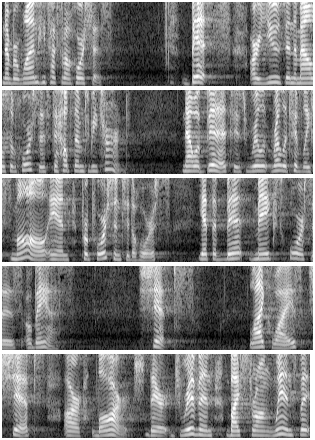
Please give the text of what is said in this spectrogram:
Number one, he talks about horses. Bits are used in the mouths of horses to help them to be turned. Now, a bit is re- relatively small in proportion to the horse, yet the bit makes horses obey us. Ships Likewise, ships are large, they're driven by strong winds, but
